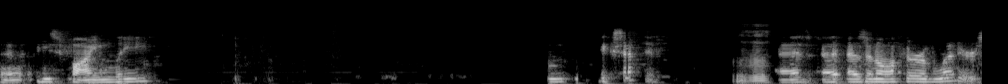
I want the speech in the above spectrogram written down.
Uh, he's finally accepted hmm as as an author of letters.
